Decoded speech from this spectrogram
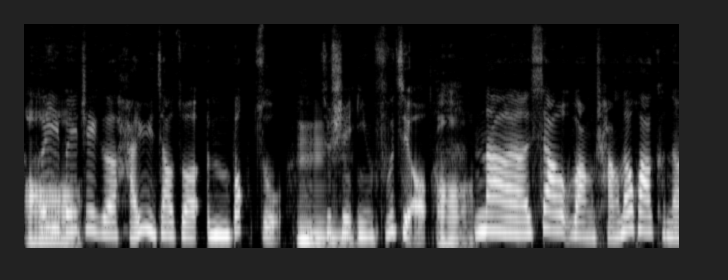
哦喝一杯这个韩语叫做嗯嗯，就是饮福酒。哦，那像往常的话，可能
